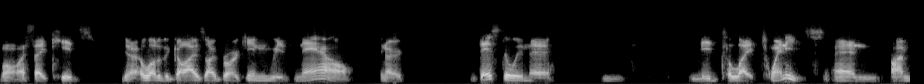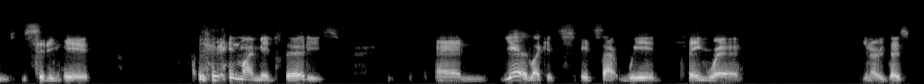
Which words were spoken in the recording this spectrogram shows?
well, I say kids, you know, a lot of the guys I broke in with now, you know, they're still in their mid to late 20s. And I'm sitting here in my mid 30s. And yeah, like it's, it's that weird thing where, you know, there's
